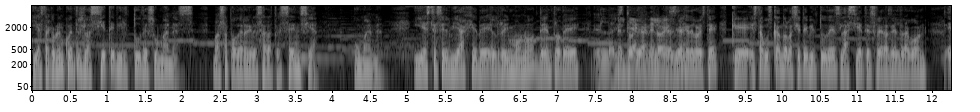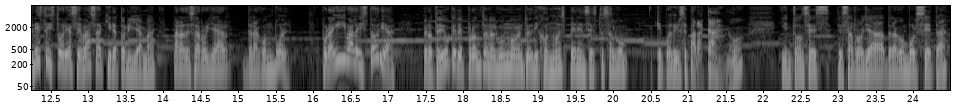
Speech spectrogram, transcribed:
Y hasta que no encuentres las siete virtudes humanas, vas a poder regresar a tu esencia humana. Y este es el viaje del rey mono dentro de la historia viaje del viaje del oeste, que está buscando las siete virtudes, las siete esferas del dragón. En esta historia se basa Akira Toriyama para desarrollar Dragon Ball. Por ahí va la historia. Pero te digo que de pronto en algún momento él dijo, no, espérense, esto es algo que puede irse para acá, ¿no? Y entonces desarrolla Dragon Ball Z,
